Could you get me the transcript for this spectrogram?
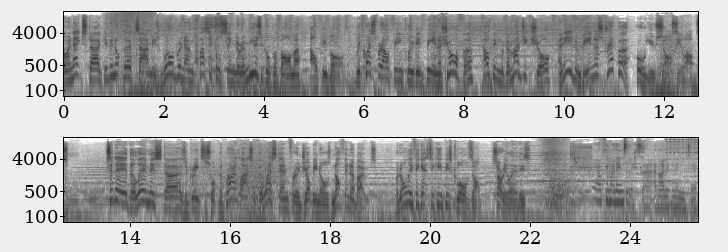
Our next star giving up their time is world-renowned classical singer and musical performer Alfie Boe. Requests for Alfie included being a chauffeur, helping with a magic show, and even being a stripper. Oh, you saucy lot. Today, the Les Mis star has agreed to swap the bright lights of the West End for a job he knows nothing about. But only if he gets to keep his clothes on. Sorry, ladies. Hi Alfie, my name's Alyssa and I live in Nuneaton.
